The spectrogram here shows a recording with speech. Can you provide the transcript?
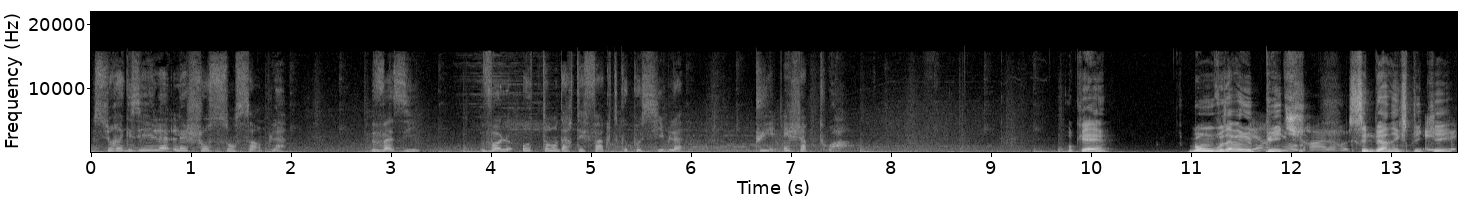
Sur Exil, les choses sont simples. Vas-y, vole autant d'artefacts que possible, puis échappe-toi. Ok. Bon, vous avez le pitch, c'est bien expliqué.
